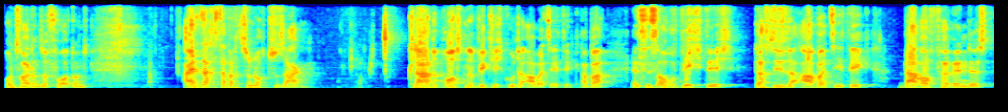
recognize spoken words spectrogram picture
und so weiter und so fort. Und eine Sache ist aber dazu noch zu sagen. Klar, du brauchst eine wirklich gute Arbeitsethik, aber es ist auch wichtig, dass du diese Arbeitsethik darauf verwendest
